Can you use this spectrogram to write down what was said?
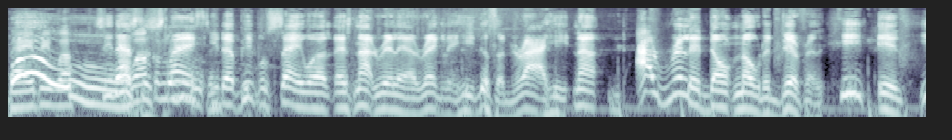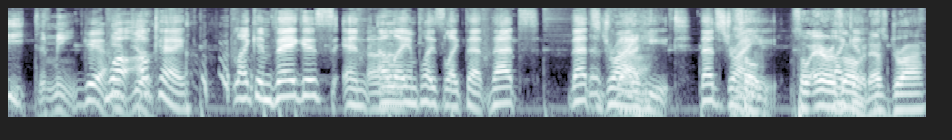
Baby, well, See, that's the slang that people say. Well, that's not really a regular heat. This a dry heat. Now, I really don't know the difference. Heat is heat to me. Yeah. Well, just- okay, like in Vegas and uh-huh. LA and places like that, that's that's, That's dry dry. heat. That's dry so, heat. so Arizona, in- that's dry.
